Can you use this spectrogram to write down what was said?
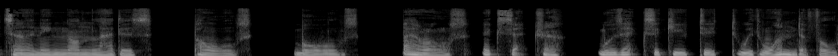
turning on ladders, poles, balls, barrels, etc., was executed with wonderful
